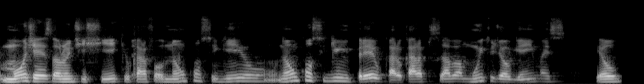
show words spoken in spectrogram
um monte de restaurante chique, o cara falou, não conseguiu, não conseguiu emprego, cara, o cara precisava muito de alguém, mas eu,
